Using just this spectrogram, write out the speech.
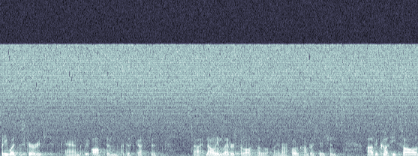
but he was discouraged, and we often uh, discuss this uh, not only in letters but also in our phone conversations, uh, because he saw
